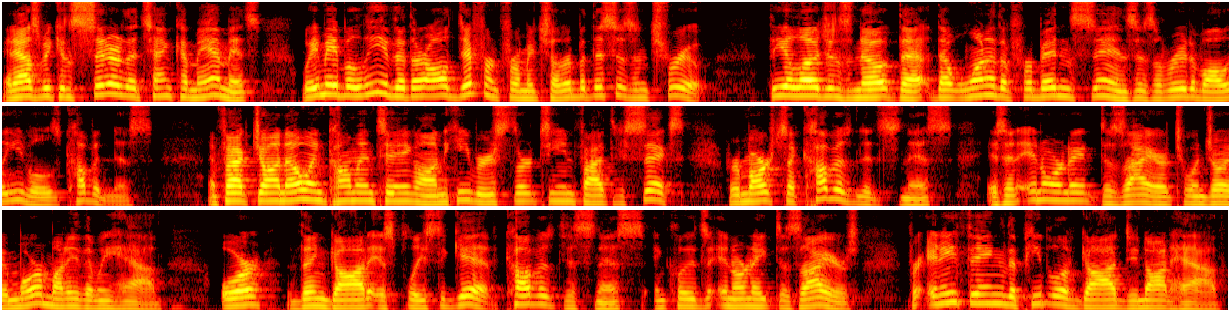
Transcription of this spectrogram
And as we consider the Ten Commandments, we may believe that they're all different from each other, but this isn't true. Theologians note that, that one of the forbidden sins is the root of all evils, covetousness. In fact, John Owen, commenting on Hebrews 13, 5 through 6, remarks that covetousness is an inordinate desire to enjoy more money than we have, or than God is pleased to give. Covetousness includes inordinate desires for anything the people of God do not have.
